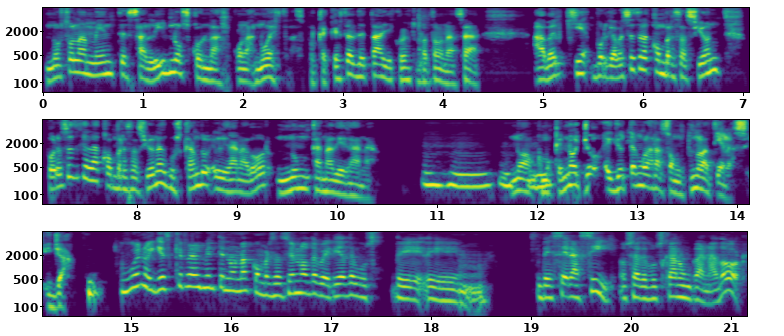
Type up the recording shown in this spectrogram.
no solamente salirnos con las, con las nuestras, porque aquí está el detalle con esto, patrona. O sea, a ver quién, porque a veces la conversación, por eso es que la conversación es buscando el ganador, nunca nadie gana. No, como que no, yo, yo tengo la razón, tú no la tienes y ya. Bueno, y es que realmente en una conversación no debería de, de, de, ser así, o sea, de buscar un ganador,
